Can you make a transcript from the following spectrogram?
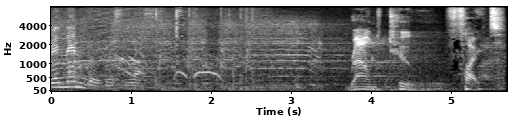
Remember this lesson. Round two. Fight.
